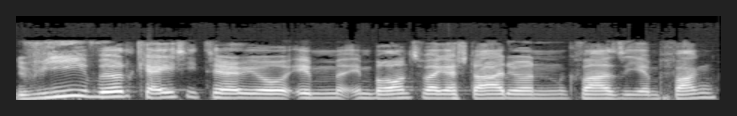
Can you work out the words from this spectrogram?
Wie wird Casey Terrio im, im Braunschweiger Stadion quasi empfangen?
